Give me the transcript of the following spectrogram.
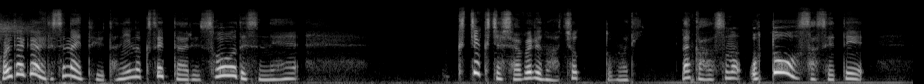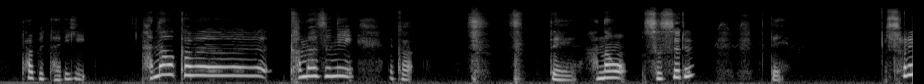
これだけは許せないという他人の癖ってある。そうですね。くちゃくちゃ喋るのはちょっと無理。なんか、その音をさせて食べたり、鼻をかむ、噛まずに、なんか、って鼻をすするそれ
